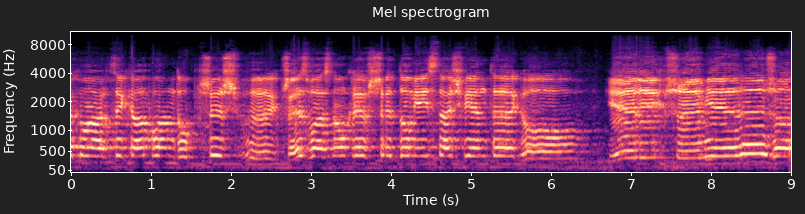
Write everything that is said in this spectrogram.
jako arcykapłan dóbr przyszłych przez własną krew szedł do miejsca świętego. Kielich przymierza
